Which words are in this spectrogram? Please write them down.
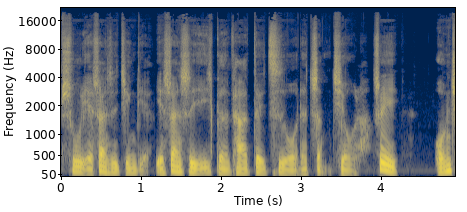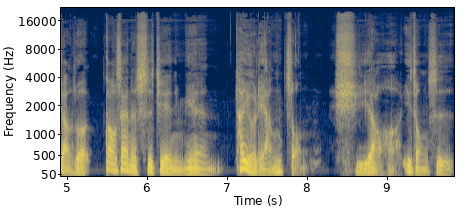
书也算是经典，也算是一个他对自我的拯救了。所以，我们讲说高山的世界里面，它有两种需要，哈，一种是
